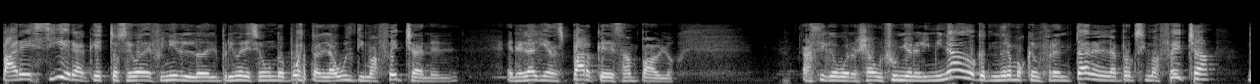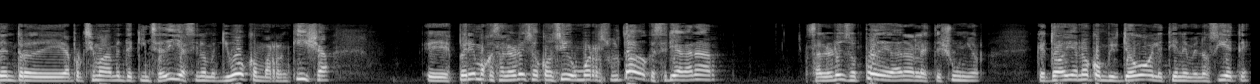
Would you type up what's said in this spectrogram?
pareciera que esto se va a definir lo del primer y segundo puesto en la última fecha en el, en el Allianz Parque de San Pablo. Así que bueno, ya un Junior eliminado que tendremos que enfrentar en la próxima fecha dentro de aproximadamente 15 días, si no me equivoco, en Barranquilla. Eh, esperemos que San Lorenzo consiga un buen resultado, que sería ganar. San Lorenzo puede ganarle a este Junior, que todavía no convirtió goles, tiene menos 7.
